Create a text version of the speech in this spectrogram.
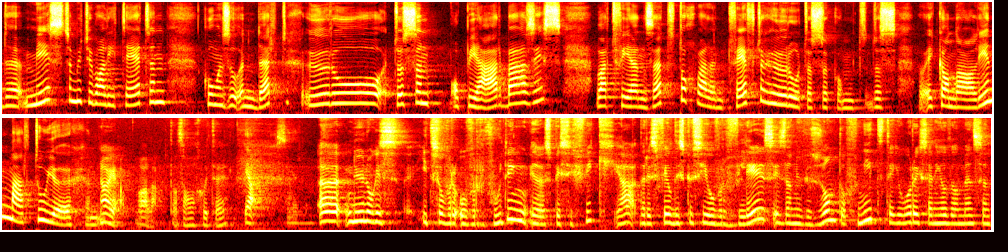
de meeste mutualiteiten komen zo een 30 euro tussen op jaarbasis, waar het VNZ toch wel een 50 euro tussen komt. Dus ik kan dat alleen maar toejuichen. Nou ja, voilà, dat is al goed hè. Ja, uh, nu nog eens iets over, over voeding uh, specifiek. Ja, er is veel discussie over vlees. Is dat nu gezond of niet? Tegenwoordig zijn heel veel mensen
